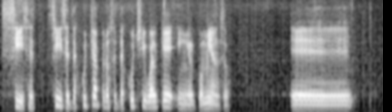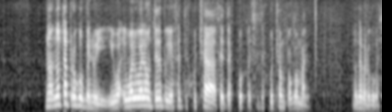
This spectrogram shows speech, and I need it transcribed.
Sí se, sí, se te escucha, pero se te escucha igual que en el comienzo. Eh, no, no te preocupes, Luis. Igual, igual voy a porque se te escucha, se te, escucha un poco mal. No te preocupes.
